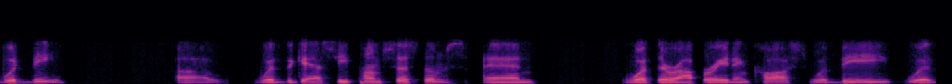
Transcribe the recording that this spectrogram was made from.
would be uh, with the gas heat pump systems and what their operating cost would be with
